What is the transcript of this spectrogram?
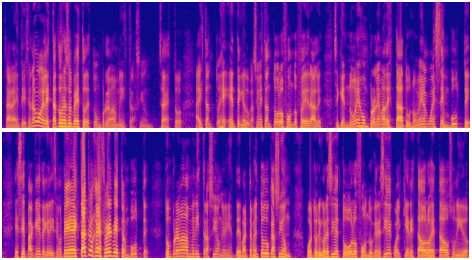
O sea, la gente dice, no, con el estatus resuelve esto. Esto es un problema de administración. O sea, esto, ahí están, gente, en educación están todos los fondos federales. Así que no es un problema de estatus. No vengan con ese embuste, ese paquete que le dicen ustedes, el estatus resuelve esto, embuste. Esto es un problema de administración. En el Departamento de Educación, Puerto Rico recibe todos los fondos que recibe cualquier estado de los Estados Unidos.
